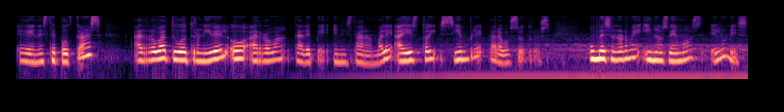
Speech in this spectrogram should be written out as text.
en este podcast, arroba tu otro nivel o arroba KDP en Instagram, ¿vale? Ahí estoy siempre para vosotros. Un beso enorme y nos vemos el lunes.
